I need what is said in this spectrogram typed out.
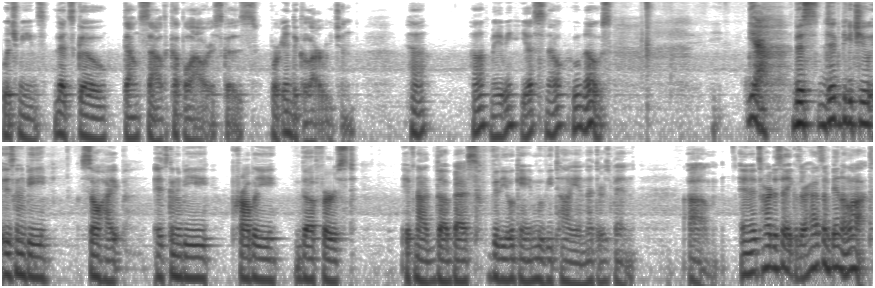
Which means let's go down south a couple hours because we're in the Galar region. Huh? Huh? Maybe? Yes? No? Who knows? Yeah, this Dick Pikachu is gonna be so hype. It's gonna be probably the first, if not the best, video game movie tie-in that there's been. Um, and it's hard to say because there hasn't been a lot.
